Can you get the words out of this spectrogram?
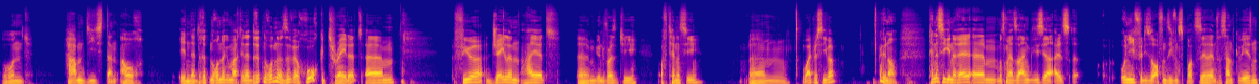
und haben dies dann auch in der dritten Runde gemacht. In der dritten Runde sind wir hochgetradet ähm, für Jalen Hyatt, ähm, University of Tennessee, ähm, Wide Receiver. Genau. Tennessee generell, ähm, muss man ja sagen, dieses Jahr als äh, Uni für diese offensiven Spots sehr, sehr interessant gewesen.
